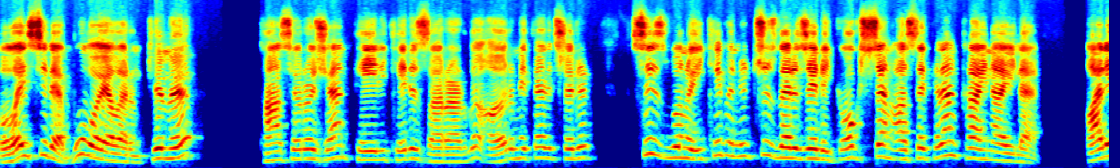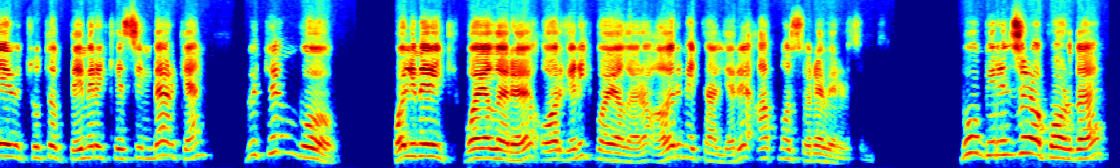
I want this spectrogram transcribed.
Dolayısıyla bu boyaların tümü kanserojen, tehlikeli, zararlı, ağır metal içerir. Siz bunu 2300 derecelik oksijen asetilen kaynağıyla alevi tutup demiri kesin derken bütün bu polimerik boyaları, organik boyaları, ağır metalleri atmosfere verirsiniz. Bu birinci raporda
